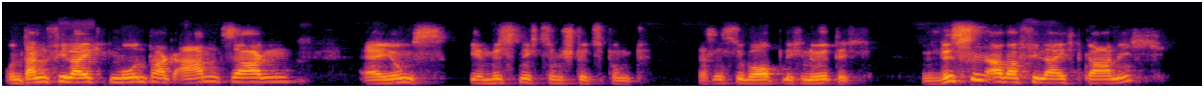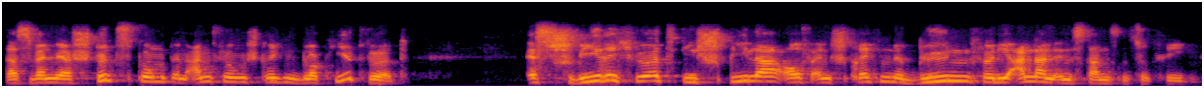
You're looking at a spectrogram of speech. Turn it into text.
Und dann vielleicht Montagabend sagen, äh, Jungs, ihr müsst nicht zum Stützpunkt. Das ist überhaupt nicht nötig. Wissen aber vielleicht gar nicht, dass wenn der Stützpunkt in Anführungsstrichen blockiert wird, es schwierig wird, die Spieler auf entsprechende Bühnen für die anderen Instanzen zu kriegen.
